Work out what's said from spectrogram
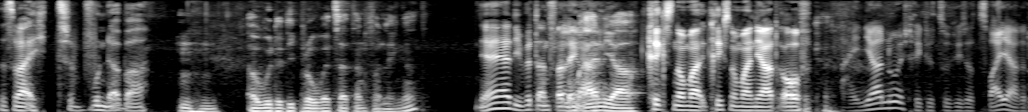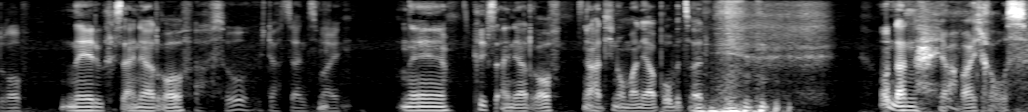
Das war echt wunderbar. Mhm. Aber wurde die Probezeit dann verlängert? Ja, ja, die wird dann Um verlängert. ein Jahr. Kriegst nochmal kriegst noch mal ein Jahr drauf. Okay. Ein Jahr nur? Ich jetzt so so zwei Jahre drauf. Nee, du kriegst ein Jahr drauf. Ach so, ich dachte es seien zwei. Nee, kriegst ein Jahr drauf. Ja, hatte ich noch mal ein Jahr Probezeit. Und dann, ja, war ich raus.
